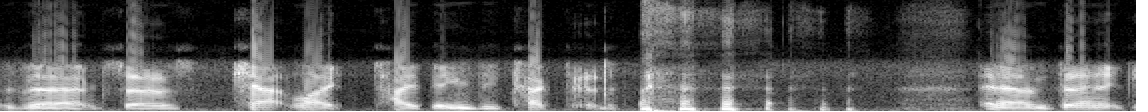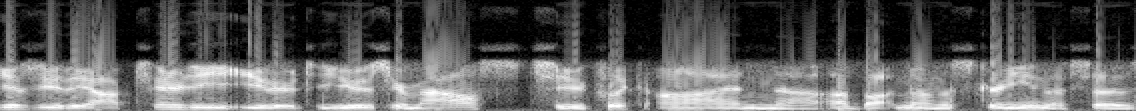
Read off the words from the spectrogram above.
that says cat-like typing detected. and then it gives you the opportunity either to use your mouse to click on uh, a button on the screen that says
